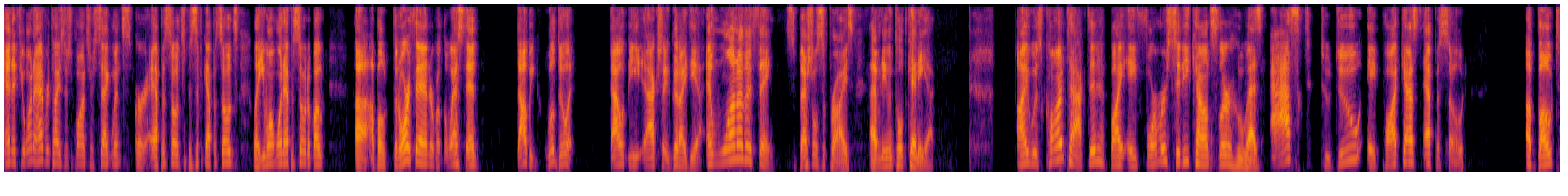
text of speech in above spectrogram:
And if you want to advertise or sponsor segments or episodes specific episodes like you want one episode about uh, about the north end or about the west end that'll be we'll do it that would be actually a good idea and one other thing special surprise. I haven't even told Kenny yet. I was contacted by a former city councilor who has asked to do a podcast episode about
